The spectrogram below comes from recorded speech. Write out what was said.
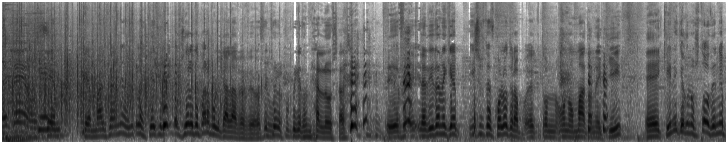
Βεβαίως. Και, και μάλιστα ναι, ο Νίκολα Κέτσι το ξέρετε πάρα πολύ καλά βεβαίως. Δεν ξέρω πού πήγε το μυαλό σας. ε, φ- δηλαδή ήταν και ίσως το ευκολότερο από- εκ των ονομάτων εκεί. Ε, και είναι και γνωστό, δεν είναι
